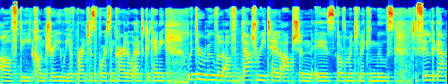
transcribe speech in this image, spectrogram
of the country. We have branches, of course, in Carlow and Kilkenny. With the removal of that retail option, is government making moves to fill the gap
